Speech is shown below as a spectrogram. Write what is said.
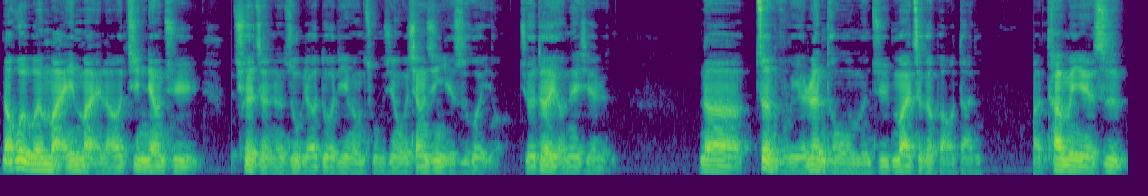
那会不会买一买，然后尽量去确诊人数比较多的地方出现？我相信也是会有，绝对有那些人。那政府也认同我们去卖这个保单啊，他们也是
